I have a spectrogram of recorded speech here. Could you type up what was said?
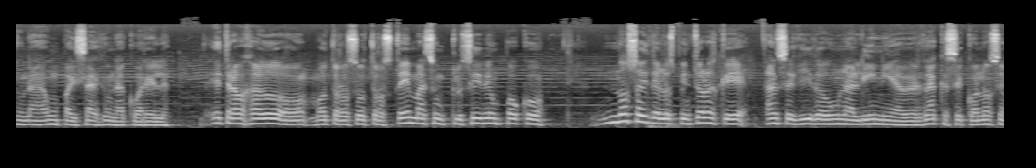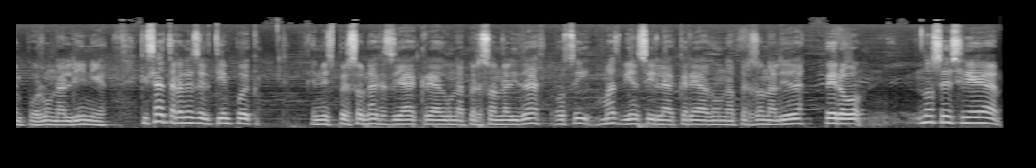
una- un paisaje, una acuarela. He trabajado otros otros temas, inclusive un poco. No soy de los pintores que han seguido una línea, ¿verdad? Que se conocen por una línea. Quizá a través del tiempo he- en mis personajes ya he creado una personalidad, o sí, más bien sí le ha creado una personalidad, pero no sé si, sea-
